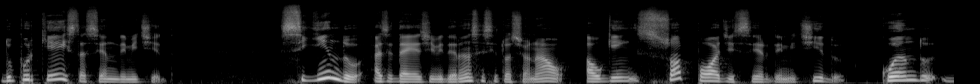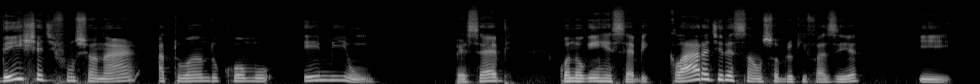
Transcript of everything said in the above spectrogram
do porquê está sendo demitido. Seguindo as ideias de liderança situacional, alguém só pode ser demitido quando deixa de funcionar atuando como M1. Percebe? Quando alguém recebe clara direção sobre o que fazer, e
